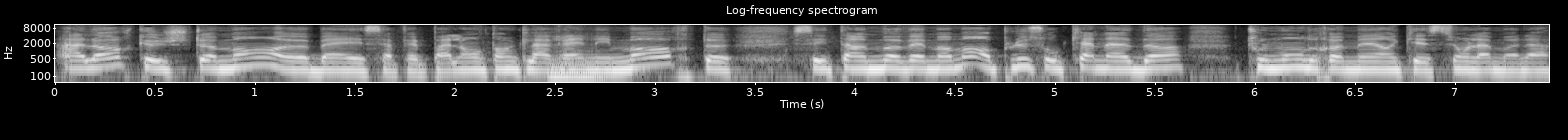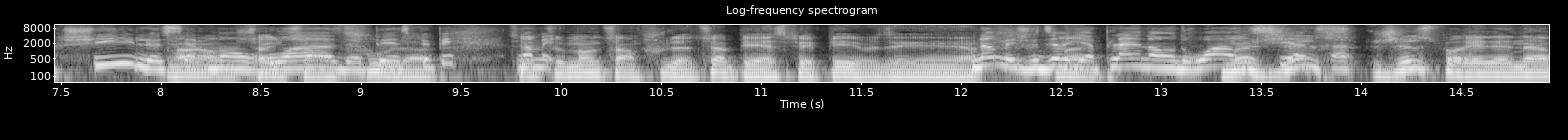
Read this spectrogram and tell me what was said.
Alors que justement, euh, ben ça fait pas longtemps que la reine est morte. C'est un mauvais moment. En plus, au Canada, tout le monde remet en question la monarchie, le Non, serment non, ça, ils roi de. PSPP. Non mais, Tout le monde s'en fout de ça, PSPP, je veux dire. non, mais je veux dire, il y a plein d'endroits aussi. à juste, juste pour Elena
